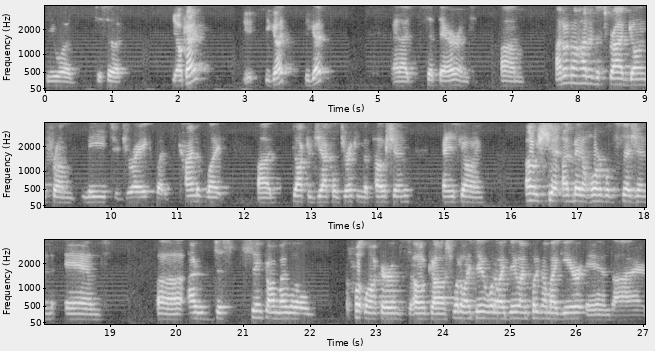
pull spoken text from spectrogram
he would just say, "You okay? You, you good? You good?" And I'd sit there and um, I don't know how to describe going from me to Drake, but it's kind of like uh, Dr. Jekyll drinking the potion, and he's going, oh shit, I've made a horrible decision, and uh, I would just sink on my little footlocker and say, oh gosh, what do I do? What do I do? I'm putting on my gear, and I'm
